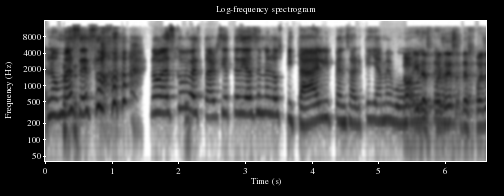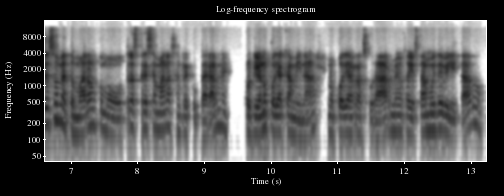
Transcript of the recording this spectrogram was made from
No más eso, no más como estar siete días en el hospital y pensar que ya me voy. No, y después, de eso, después de eso me tomaron como otras tres semanas en recuperarme, porque yo no podía caminar, no podía rasurarme, o sea, yo estaba muy debilitado.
